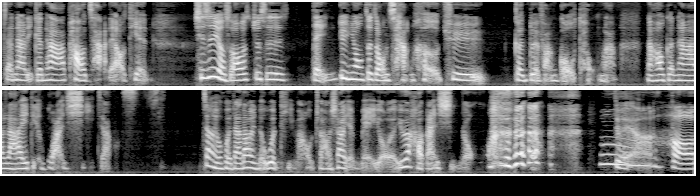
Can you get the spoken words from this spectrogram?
在那里跟他泡茶聊天？其实有时候就是得运用这种场合去跟对方沟通啊，然后跟他拉一点关系，这样子。这样有回答到你的问题吗？我觉得好像也没有诶，因为好难形容。对啊，好，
